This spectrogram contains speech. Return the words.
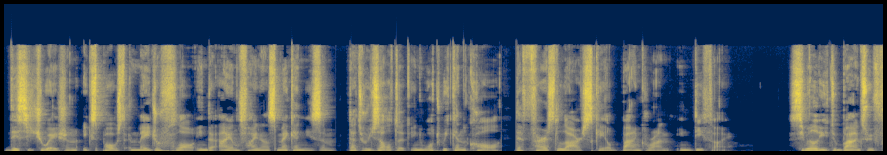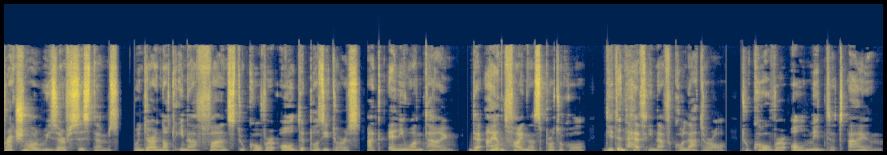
This situation exposed a major flaw in the Iron Finance mechanism that resulted in what we can call the first large-scale bank run in DeFi. Similarly to banks with fractional reserve systems, when there are not enough funds to cover all depositors at any one time, the Iron Finance protocol didn't have enough collateral to cover all minted Iron.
